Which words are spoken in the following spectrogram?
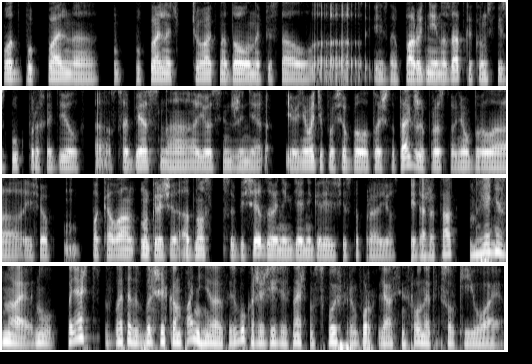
Вот буквально буквально чувак на Доу написал, э, я не знаю, пару дней назад, как он в Facebook проходил э, собес на iOS инженера. И у него, типа, все было точно так же, просто у него было еще пакован, ну, короче, одно собеседование, где они говорили чисто про iOS. И даже так? Ну, я не знаю. Ну, понимаешь, в этих больших компаниях, не знаю, Facebook, же если знаешь, там свой фреймворк для синхронной отрисовки UI.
